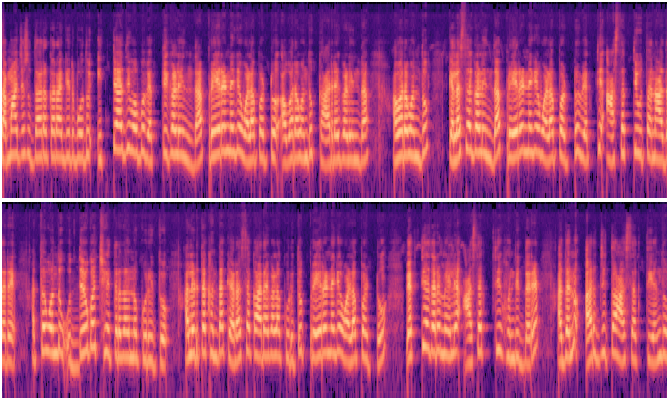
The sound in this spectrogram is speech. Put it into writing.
ಸಮಾಜ ಸುಧಾರಕರಾಗಿರ್ಬೋದು ಇತ್ಯಾದಿ ಒಬ್ಬ ವ್ಯಕ್ತಿಗಳಿಂದ ಪ್ರೇರಣೆಗೆ ಒಳಪಟ್ಟು ಅವರ ಒಂದು ಕಾರ್ಯಗಳಿಂದ, ಅವರ ಒಂದು ಕೆಲಸಗಳಿಂದ ಪ್ರೇರಣೆಗೆ ಒಳಪಟ್ಟು ವ್ಯಕ್ತಿ ಆಸಕ್ತಿಯುತನಾದರೆ ಅಥವಾ ಒಂದು ಉದ್ಯೋಗ ಕ್ಷೇತ್ರವನ್ನು ಕುರಿತು, ಅಲ್ಲಿರ್ತಕ್ಕಂಥ ಕೆಲಸ ಕಾರ್ಯಗಳ ಕುರಿತು ಪ್ರೇರಣೆಗೆ ಒಳಪಟ್ಟು ವ್ಯಕ್ತಿ ಅದರ ಮೇಲೆ ಆಸಕ್ತಿ ಹೊಂದಿದ್ದರೆ ಅದನ್ನು ಅರ್ಜಿತ ಆಸಕ್ತಿ ಎಂದು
